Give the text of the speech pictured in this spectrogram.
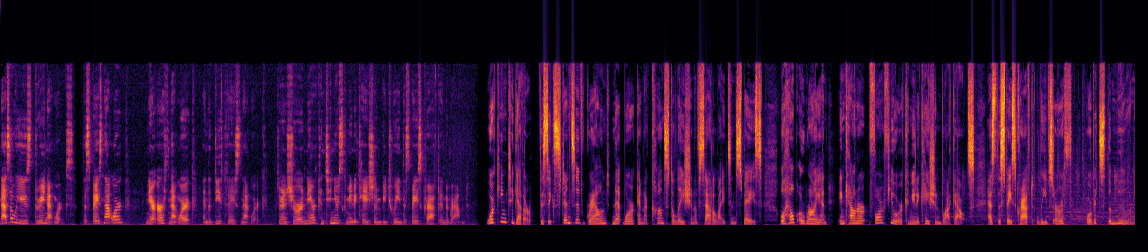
NASA will use three networks the Space Network, Near Earth Network, and the Deep Space Network to ensure near continuous communication between the spacecraft and the ground. Working together, this extensive ground network and a constellation of satellites in space will help Orion encounter far fewer communication blackouts as the spacecraft leaves Earth, orbits the Moon,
